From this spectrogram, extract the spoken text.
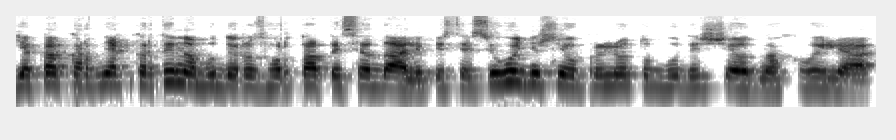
яка як картина буде розгортатися далі? Після сьогоднішнього прильоту буде ще одна хвиля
